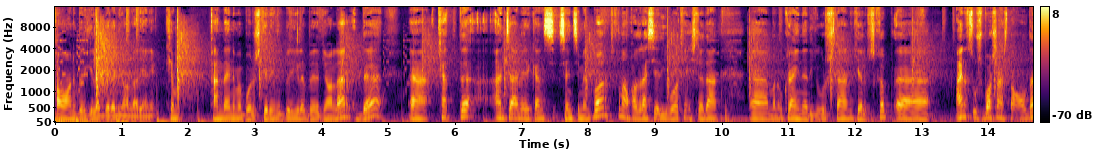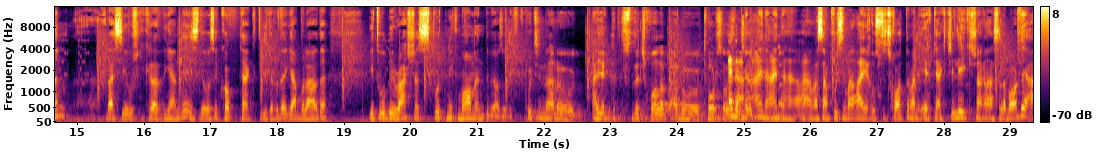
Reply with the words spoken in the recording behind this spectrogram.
havoni belgilab beradiganlar ya'ni kim qanday nima bo'lishi kerakligini belgilab beradiganlarda e, katta anti amerikan sentiment bor. Man hozir rossiyadagi bo'layotgan ishlardan e, mana ukrainadagi urushdan kelib chiqib e, ayniqsa urush boshlanishidan oldin rossiya urushga kiradi deganda esingda bo'lsa ko'p tak twitterda gap bo'lardi. It will be russia sputnik moment deb yozuvdik putin anavi ayiqni ustida chiqib olib anavi torso aynan aynan aynan ha masalan putin mana ayiq ustida chiqyapti mana erkakchilik shunaqa narsalar borda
